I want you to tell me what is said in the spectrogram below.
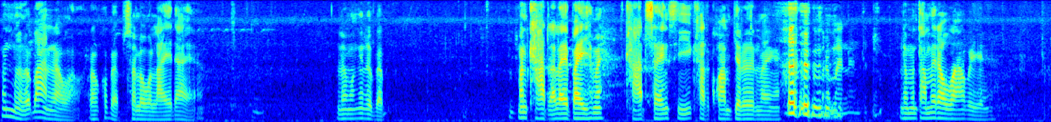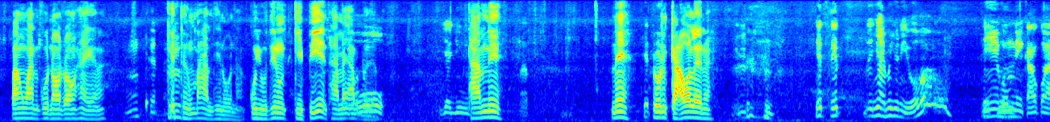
มันเหมือนแบบบ้านเราอะเราก็แบบสโลไลฟ์ได้อะแล้วมันก็เลยแบบ มันขาดอะไรไปใช่ไหมขาดแสงสีขาดความเจริญไปไง ประมาณนั้น แล้วมันทำให้เราว้าไปไงบางวันกูนอนร้องไห้นะอืมเกิด คิดถึงบ้านที่นู่นอะ กูอยู่ที่นู่นกี่ปีทำไม่อัพเลยโอย่าอยู่ ถามนี่ครับนี่ รุ่นเก่าเลยนะเฮ็ดเสร็จได้ใหญ่ไม่อยู่นี่โอ้นี่ผมนี่เก่ากว่า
